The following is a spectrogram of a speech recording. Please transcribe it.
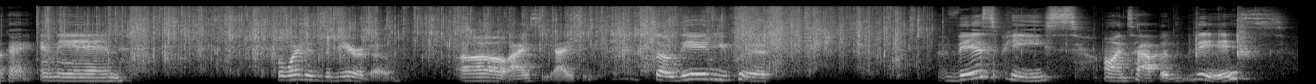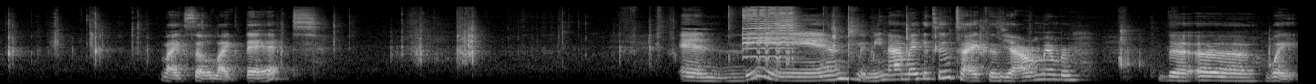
Okay, and then but where does the mirror go? Oh, I see, I see. So then you put this piece on top of this, like so, like that. And then, let me not make it too tight because y'all remember the, uh, wait.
